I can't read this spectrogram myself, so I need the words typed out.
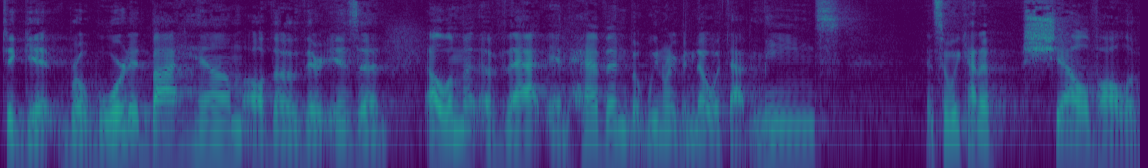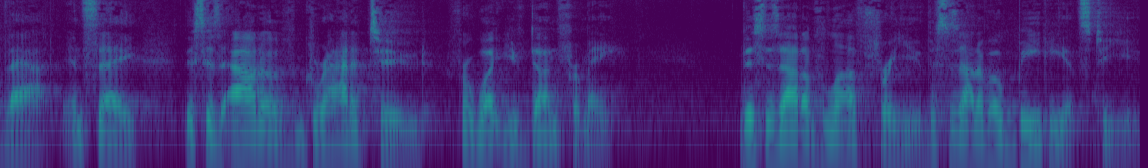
to get rewarded by him although there is an element of that in heaven but we don't even know what that means and so we kind of shelve all of that and say this is out of gratitude for what you've done for me. This is out of love for you. This is out of obedience to you.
